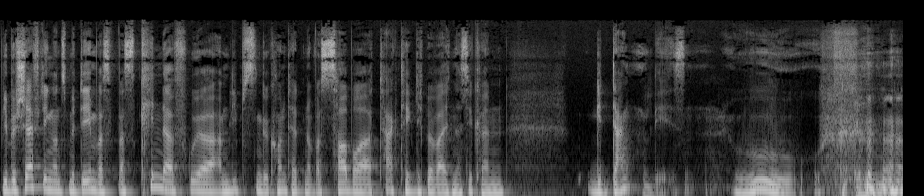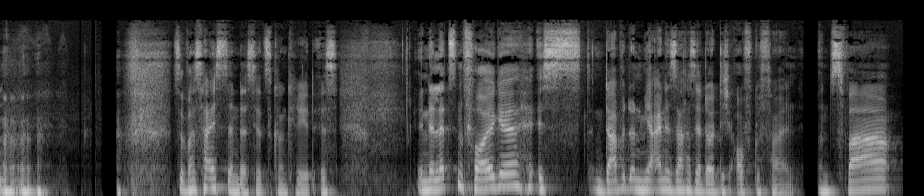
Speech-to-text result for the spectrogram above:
Wir beschäftigen uns mit dem, was, was Kinder früher am liebsten gekonnt hätten und was Zauberer tagtäglich beweisen, dass sie können. Gedanken lesen. Uh. so, was heißt denn das jetzt konkret? Ist, in der letzten Folge ist David und mir eine Sache sehr deutlich aufgefallen. Und zwar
